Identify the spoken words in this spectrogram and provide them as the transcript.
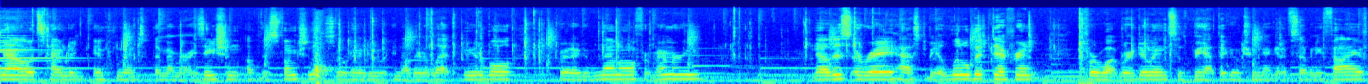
Now it's time to implement the memorization of this function. So we're going to do another let mutable. We're going to do memo for memory. Now this array has to be a little bit different for what we're doing since we have to go to negative 75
